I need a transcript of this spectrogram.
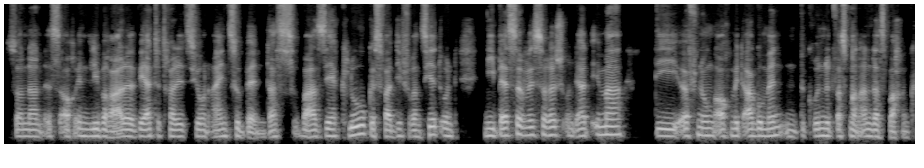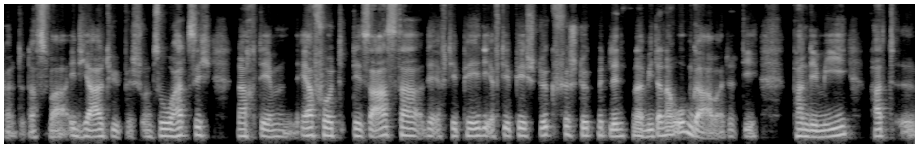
sondern es auch in liberale Wertetradition einzubinden. Das war sehr klug, es war differenziert und nie besserwisserisch und er hat immer die Öffnung auch mit Argumenten begründet, was man anders machen könnte. Das war idealtypisch. Und so hat sich nach dem Erfurt-Desaster der FDP die FDP Stück für Stück mit Lindner wieder nach oben gearbeitet. Die Pandemie hat äh,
